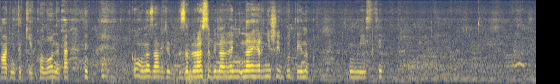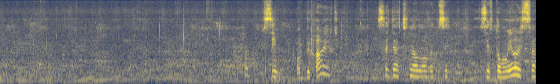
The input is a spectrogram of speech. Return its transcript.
Гарні такі колони, так. Комуна завжди забирає собі найгарніший будинок у місті. Всі віддихають, сидять на лавиці, всі втомилися.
